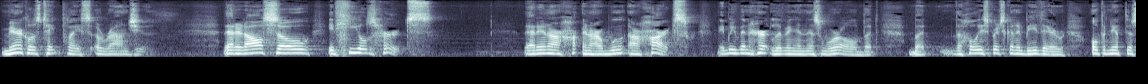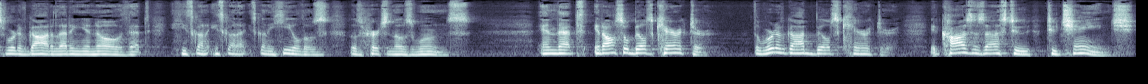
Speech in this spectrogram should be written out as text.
Miracles take place around you. That it also it heals hurts. That in our in our our hearts Maybe we've been hurt living in this world, but, but the Holy Spirit's going to be there opening up this Word of God and letting you know that He's going to, he's going to, he's going to heal those, those hurts and those wounds. And that it also builds character. The Word of God builds character. It causes us to, to change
